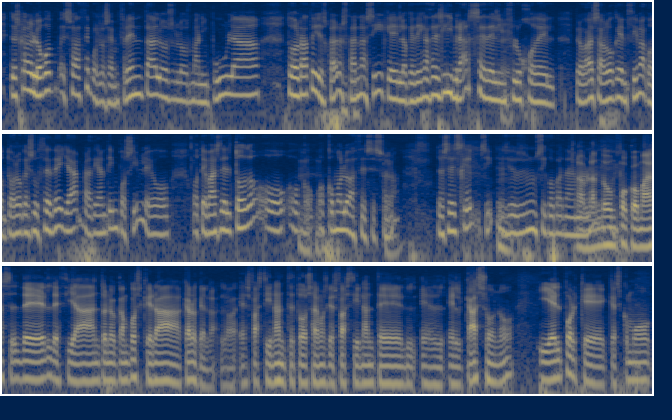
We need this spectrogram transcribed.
Entonces, claro, luego eso hace, pues los enfrenta, los, los manipula todo el rato, y ellos, claro, están así, que lo que tienen que hacer es librarse del influjo de él. Pero claro, es algo que encima, con todo lo que sucede, ya prácticamente imposible, o, o te vas del todo, o, o- o- o cómo lo haces eso, ¿no? Entonces es que sí, es un psicópata de. Hablando un poco más de él, decía Antonio Campos que era, claro que lo- lo- es fascinante, todos sabemos que es fascinante el, el- el caso, ¿no? Y él porque que es como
